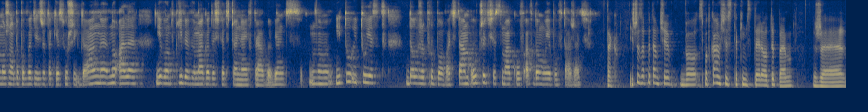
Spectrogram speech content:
można by powiedzieć, że takie sushi idealne, no ale niewątpliwie wymaga doświadczenia i wprawy, więc no, i tu i tu jest dobrze próbować, tam uczyć się smaków, a w domu je powtarzać. Tak. Jeszcze zapytam cię, bo spotkałem się z takim stereotypem, że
